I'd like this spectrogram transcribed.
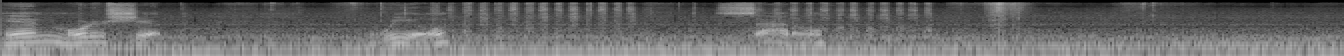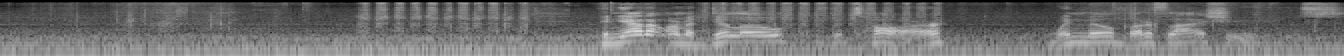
Hen, mortar, ship, wheel, saddle, Pinata, armadillo, guitar, Windmill butterfly shoes.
